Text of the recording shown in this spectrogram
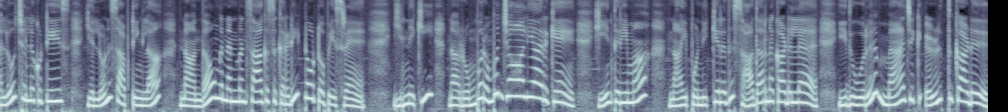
ஹலோ செல்லக்குட்டீஸ் எல்லோன்னு சாப்பிட்டீங்களா? நான் தான் உங்கள் நண்பன் சாகச கரடி டோட்டோ பேசுகிறேன் இன்னைக்கு நான் ரொம்ப ரொம்ப ஜாலியாக இருக்கேன். ஏன் தெரியுமா? நான் இப்போ நிற்கிறது சாதாரண காடல்ல. இது ஒரு மேஜிக் எழுத்து காடு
